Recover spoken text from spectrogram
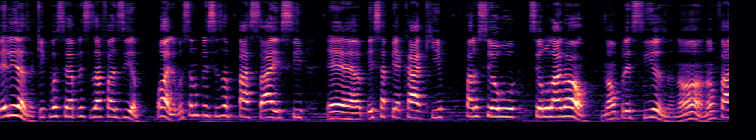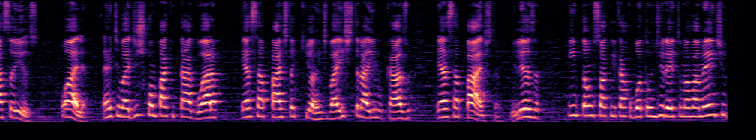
Beleza, o que, que você vai precisar fazer? Olha, você não precisa passar esse, é, esse APK aqui para o seu celular, não. Não precisa, não, não faça isso. Olha, a gente vai descompactar agora essa pasta aqui, ó. A gente vai extrair, no caso, essa pasta, beleza? Então só clicar com o botão direito novamente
